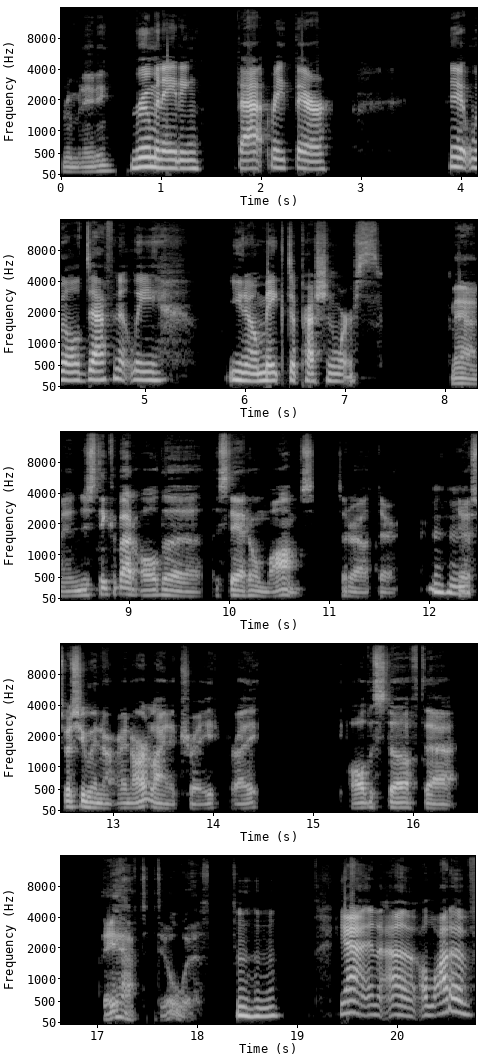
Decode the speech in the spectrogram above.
Ruminating. Ruminating. That right there. It will definitely, you know, make depression worse. Man, and just think about all the stay-at-home moms that are out there. Mm-hmm. You know, especially in our, in our line of trade, right? All the stuff that they have to deal with. Mm-hmm. Yeah, and uh, a lot of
